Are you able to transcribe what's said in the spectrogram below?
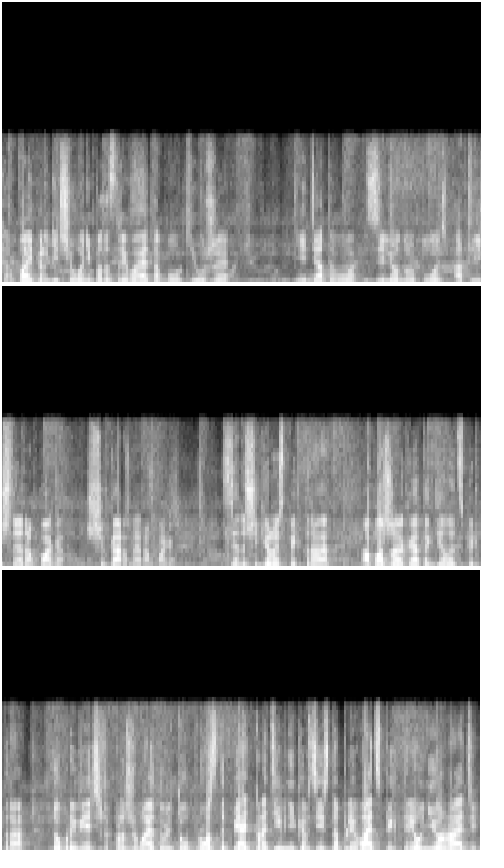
Вайпер ничего не подозревает, а пауки уже едят его зеленую плоть. Отличная рампага. Шикарная рампага. Следующий герой Спектра. Обожаю, когда так делает Спектра. Добрый вечер. Прожимает ульту. Просто 5 противников здесь. Наплевать Спектре, у нее радик.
